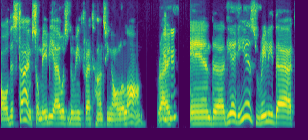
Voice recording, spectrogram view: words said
all this time. So maybe I was doing threat hunting all along, right? Mm-hmm. And uh, the idea is really that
